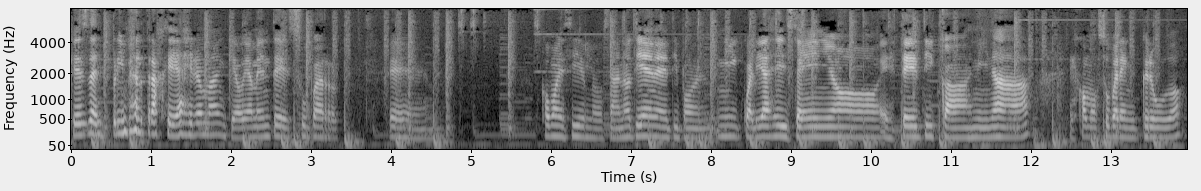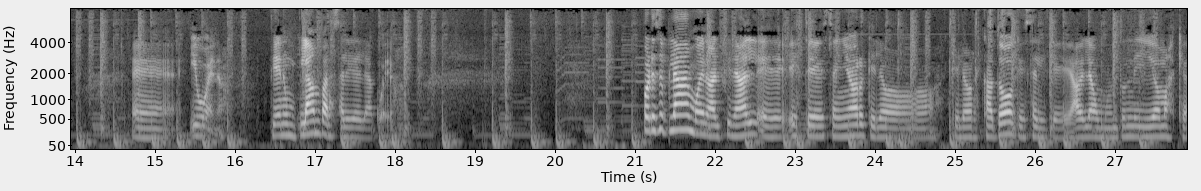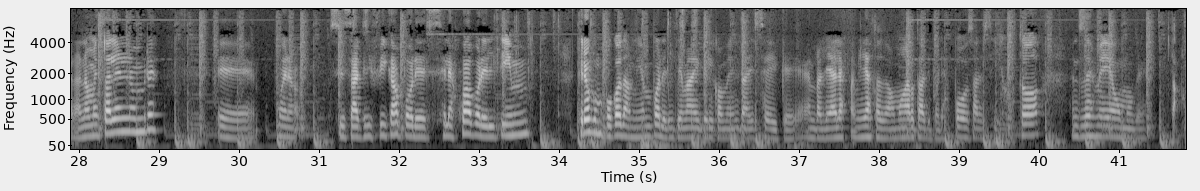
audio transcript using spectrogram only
que es el primer traje de Iron Man, que obviamente es súper... Eh, ¿Cómo decirlo? O sea, no tiene tipo ni cualidades de diseño, estética, ni nada. Es como súper en crudo. Eh, y bueno, tiene un plan para salir de la cueva por ese plan, bueno, al final eh, este señor que lo, que lo rescató, que es el que habla un montón de idiomas que ahora no me sale el nombre, eh, bueno, se sacrifica por el, se la juega por el team. Creo que un poco también por el tema de que él comenta, dice que en realidad la familia está toda muerta, tipo la esposa, los hijos, todo. Entonces medio como que está.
